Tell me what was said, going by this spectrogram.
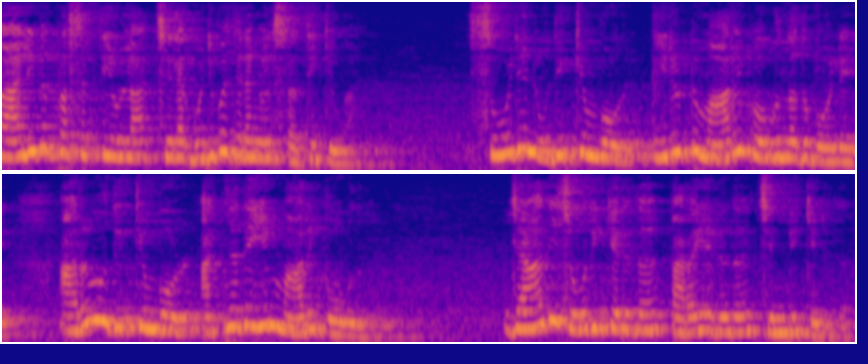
കാലിക പ്രസക്തിയുള്ള ചില ഗുരുവചനങ്ങൾ ശ്രദ്ധിക്കുക. സൂര്യൻ ഉദിക്കുമ്പോൾ ഇരുട്ട് മാറിപ്പോകുന്നതുപോലെ അറിവ് ഉദിക്കുമ്പോൾ അജ്ഞതയും മാറിപ്പോകുന്നു. ജാതി ചോദിക്കരുത് പറയരുത് ചിന്തിക്കരുത്.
